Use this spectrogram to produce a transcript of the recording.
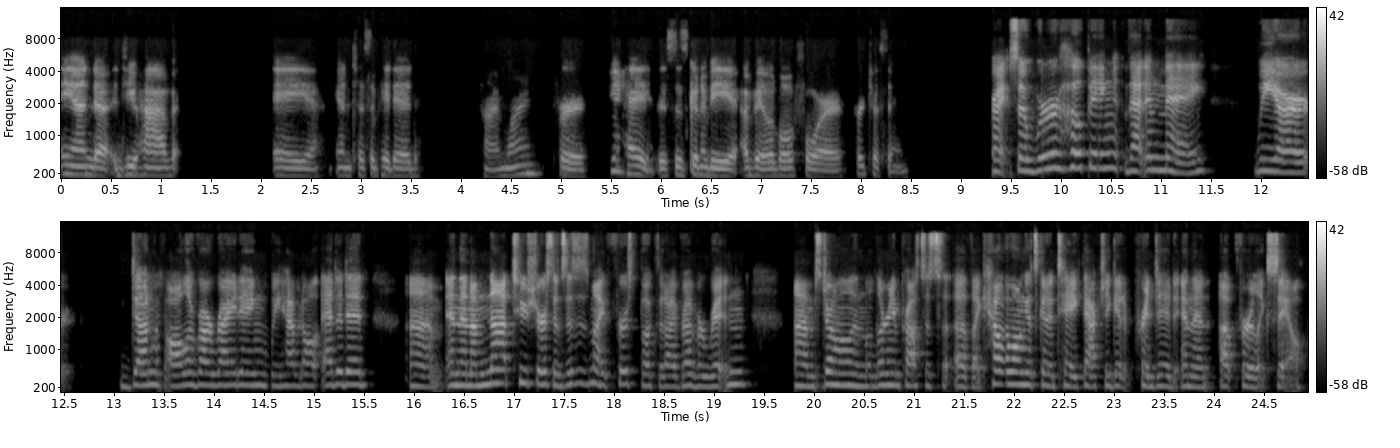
and uh, do you have a anticipated timeline for yeah. hey this is going to be available for purchasing? Right so we're hoping that in may we are done with all of our writing. We have it all edited. Um, and then i'm not too sure since this is my first book that i've ever written i'm still in the learning process of like how long it's going to take to actually get it printed and then up for like sale.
